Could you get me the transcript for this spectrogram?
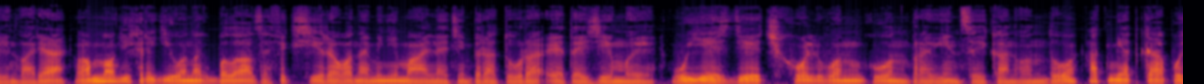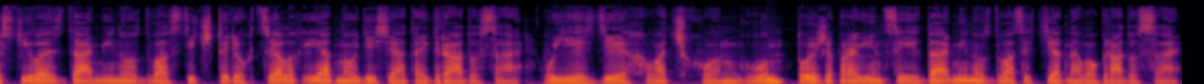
января во многих регионах была зафиксирована минимальная температура этой зимы. В уезде Чхольвонгун провинции Канвондо отметка опустилась до минус 24,1 градуса. В уезде Хвачхонгун той же провинции до минус 21 градуса.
